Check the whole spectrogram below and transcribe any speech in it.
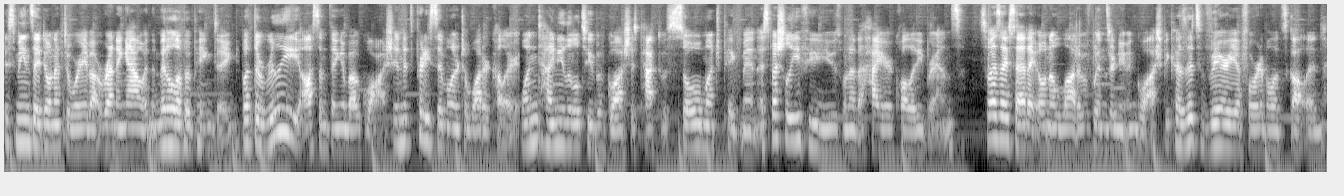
This means I don't have to worry about running out in the middle of a painting. But the really awesome thing about gouache, and it's pretty similar to watercolor, one tiny little tube of gouache is packed with so much pigment, especially if you use one of the higher quality brands. So as I said, I own a lot of Winsor Newton gouache because it's very affordable in Scotland.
